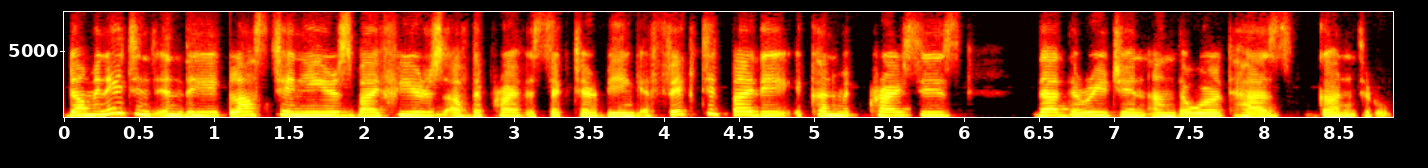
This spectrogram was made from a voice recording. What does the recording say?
dominated in the last 10 years by fears of the private sector being affected by the economic crisis that the region and the world has gone through,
